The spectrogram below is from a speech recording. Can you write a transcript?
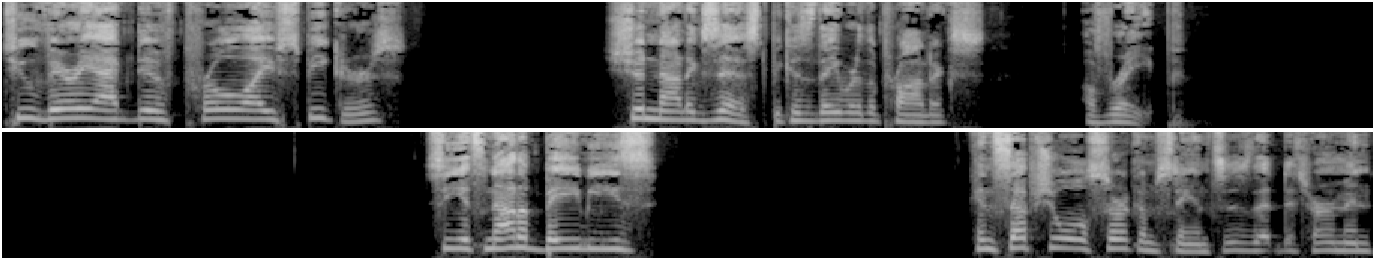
two very active pro life speakers, should not exist because they were the products of rape. See, it's not a baby's conceptual circumstances that determine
